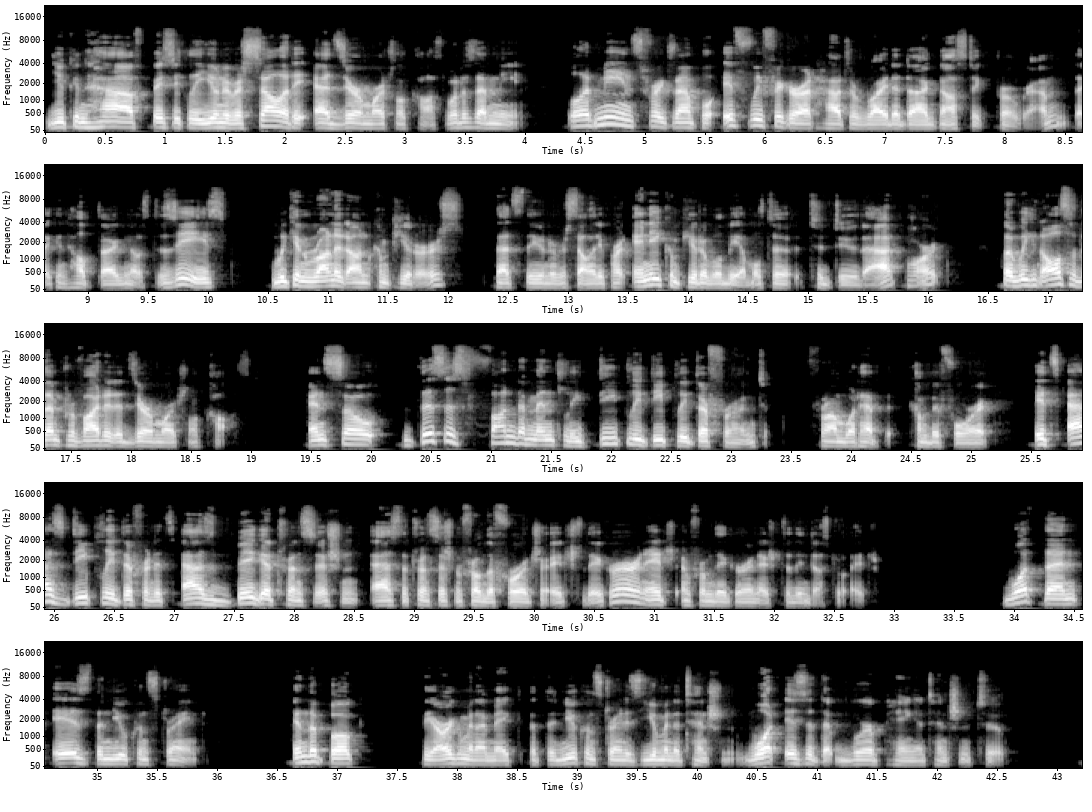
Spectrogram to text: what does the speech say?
you can have basically universality at zero marginal cost. What does that mean? Well, it means, for example, if we figure out how to write a diagnostic program that can help diagnose disease, we can run it on computers. That's the universality part. Any computer will be able to, to do that part. But we can also then provide it at zero marginal cost. And so this is fundamentally deeply, deeply different from what had come before it. It's as deeply different, it's as big a transition as the transition from the forager age to the agrarian age and from the agrarian age to the industrial age. What then is the new constraint? In the book, the argument I make that the new constraint is human attention. What is it that we're paying attention to?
